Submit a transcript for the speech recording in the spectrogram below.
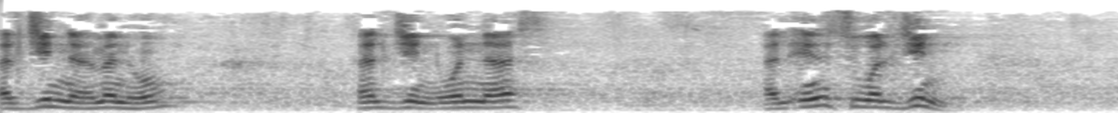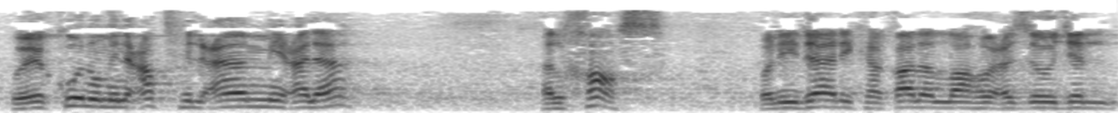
الجنة من هم؟ الجن والناس؟ الإنس والجن. ويكون من عطف العام على الخاص. ولذلك قال الله عز وجل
